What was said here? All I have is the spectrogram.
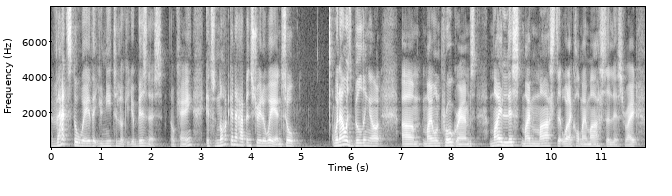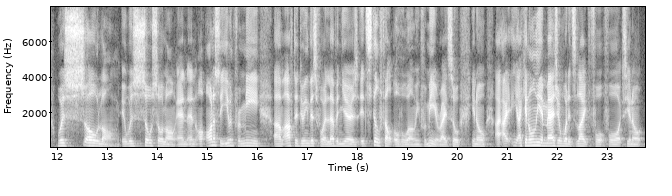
that's the way that you need to look at your business okay? It's not going to happen straight away. And so when I was building out um, my own programs, my list, my master, what I call my master list, right, was so long. It was so so long, and and honestly, even for me, um, after doing this for eleven years, it still felt overwhelming for me, right? So you know, I, I, I can only imagine what it's like for for you know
